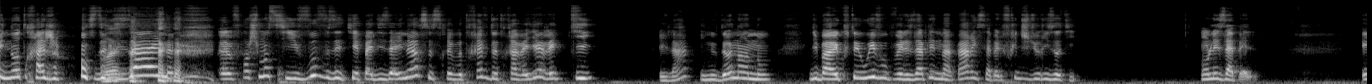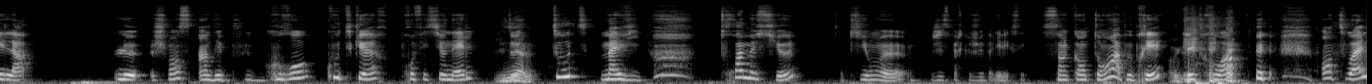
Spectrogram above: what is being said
une autre agence de Ouais. design Euh, Franchement, si vous, vous étiez pas designer, ce serait votre rêve de travailler avec qui? Et là, il nous donne un nom. Il dit, bah écoutez, oui, vous pouvez les appeler de ma part, ils s'appellent Fritz du Risotti. On les appelle. Et là, le, je pense, un des plus gros coups de cœur professionnels de toute ma vie. Oh, trois monsieur qui ont, euh, j'espère que je vais pas les vexer, 50 ans à peu près, les trois. Antoine,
